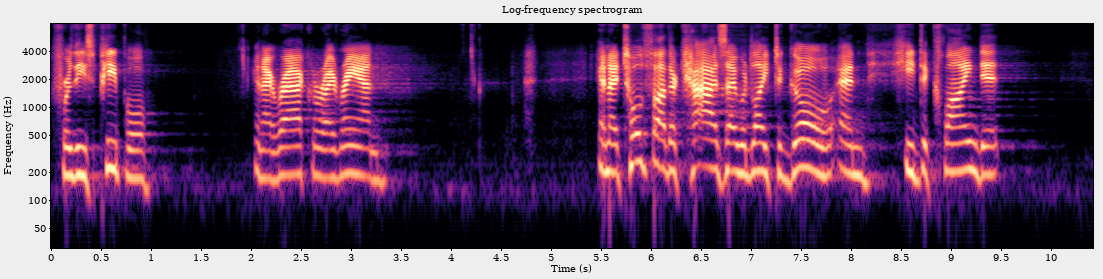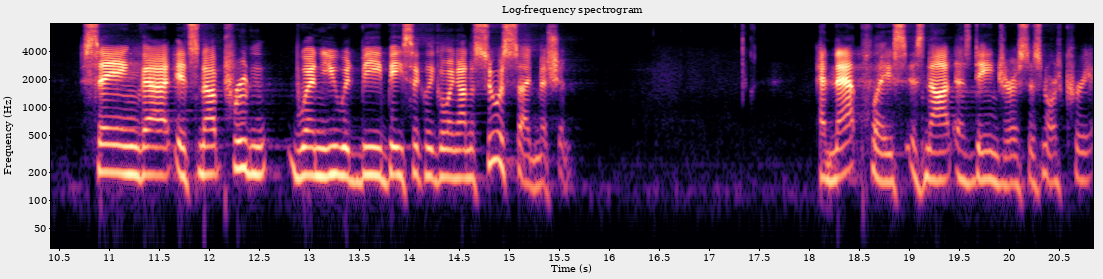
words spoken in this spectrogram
for these people in Iraq or Iran. And I told Father Kaz I would like to go, and he declined it, saying that it's not prudent when you would be basically going on a suicide mission. And that place is not as dangerous as North Korea.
